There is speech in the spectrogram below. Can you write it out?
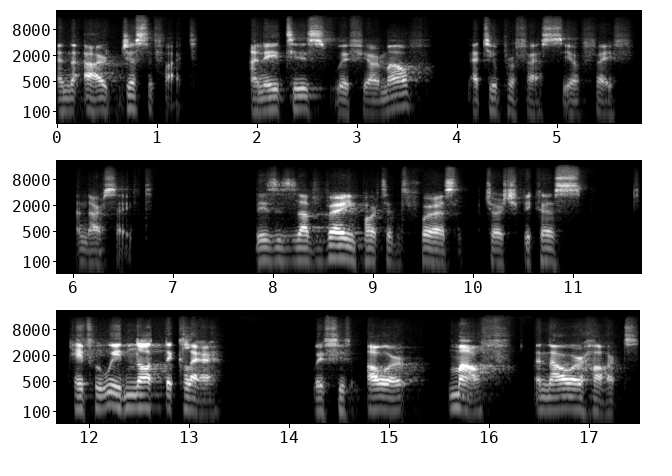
and are justified, and it is with your mouth that you profess your faith and are saved. This is a very important for us, church, because if we not declare with our mouth and our heart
